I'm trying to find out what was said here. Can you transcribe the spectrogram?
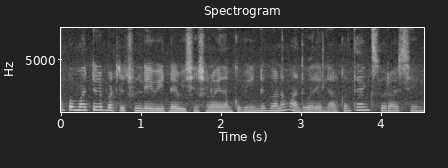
അപ്പോൾ മറ്റൊരു ബഡ്ജറ്റ് ഫ്രണ്ട്ലി വീടിന്റെ വിശേഷങ്ങളായി നമുക്ക് വീണ്ടും കാണാം. അതുവരെ എല്ലാവർക്കും താങ്ക്സ് ഫോർ വാച്ചിങ്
